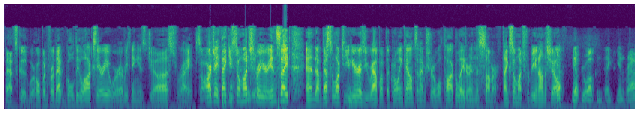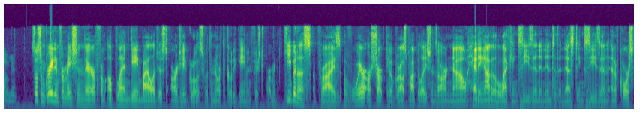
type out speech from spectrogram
That's good. We're hoping for that Goldilocks area where everything is just right. So, RJ, thank you so much for your insight, and uh, best of luck to you here as you wrap up the crowing counts, and I'm sure we'll talk later in the summer. Thanks so much for being on the show. Yep, yep you're welcome. Thanks again for having me. So, some great information there from upland game biologist RJ Gross with the North Dakota Game and Fish Department, keeping us apprised of where our sharp-tailed grouse populations are now heading out of the lekking season and into the nesting season, and of course,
